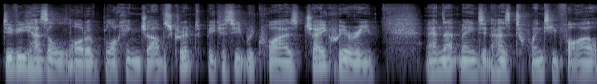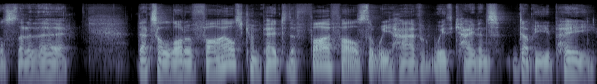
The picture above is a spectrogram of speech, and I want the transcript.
Divi has a lot of blocking JavaScript because it requires jQuery, and that means it has 20 files that are there. That's a lot of files compared to the five files that we have with Kadence WP.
